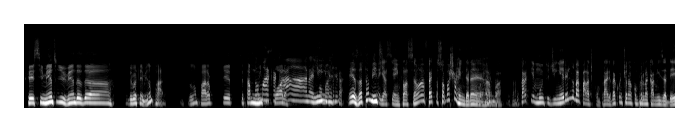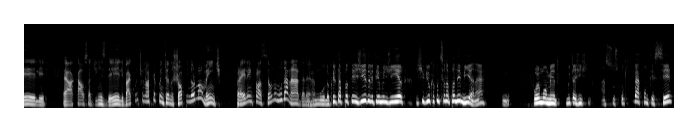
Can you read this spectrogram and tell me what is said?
Crescimento de vendas da, do Iguatemi. Não para. Aquilo não para porque você está muito marca fora. cara Só ali, marca né? cara. Exatamente. E assim, a inflação afeta só baixa renda, né, baixa Rafa? renda. O cara que tem muito dinheiro, ele não vai parar de comprar, ele vai continuar comprando a camisa dele, é, a calça jeans dele, vai continuar frequentando o shopping normalmente. Pra ele, a inflação não muda nada, né, Não Rafa? muda, porque ele está protegido, ele tem muito dinheiro. A gente viu o que aconteceu na pandemia, né? Assim, foi um momento que muita gente assustou. O que, que vai acontecer?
